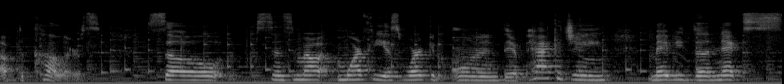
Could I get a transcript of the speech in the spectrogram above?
of the colors. So since Morphe is working on their packaging, maybe the next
